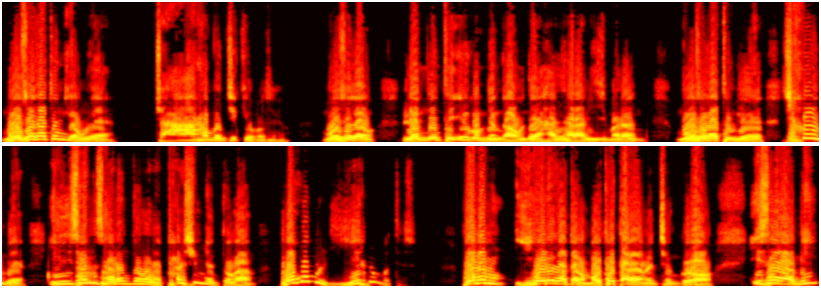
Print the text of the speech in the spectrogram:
모세 같은 경우에 잘 한번 지켜보세요. 모세가 랩런트 7명 가운데 한 사람이지만은 모세 같은 경우에 처음에 인생 사는 동안에 80년 동안 복음을 이해를 못했어요. 복음 이해를 갖다가 못했다라는 증거로 이 사람이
